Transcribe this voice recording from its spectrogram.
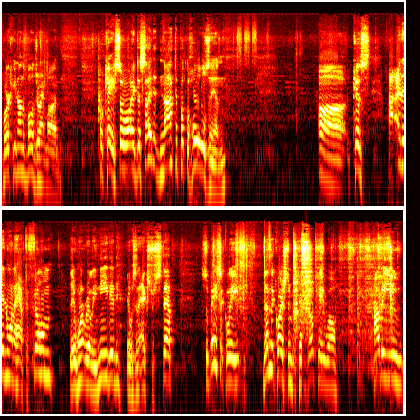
working on the ball joint mod. Okay, so I decided not to put the holes in because uh, I didn't want to have to fill them. They weren't really needed. It was an extra step. So basically, then the question becomes, okay, well, how do you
